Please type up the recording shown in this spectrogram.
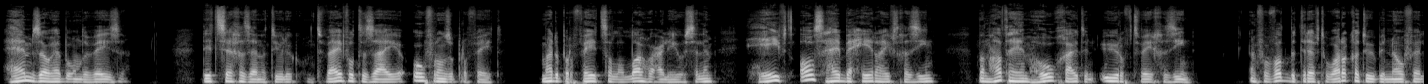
hem zou hebben onderwezen. Dit zeggen zij natuurlijk om twijfel te zaaien over onze profeet. Maar de profeet sallallahu alayhi wasallam heeft, als hij Bahira heeft gezien, dan had hij hem hooguit een uur of twee gezien. En voor wat betreft Waraqatu ibn Nawfal,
